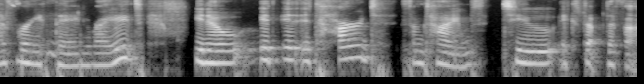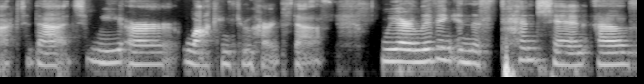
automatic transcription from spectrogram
everything, right? You know, it, it, it's hard sometimes to accept the fact that we are walking through hard stuff. We are living in this tension of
